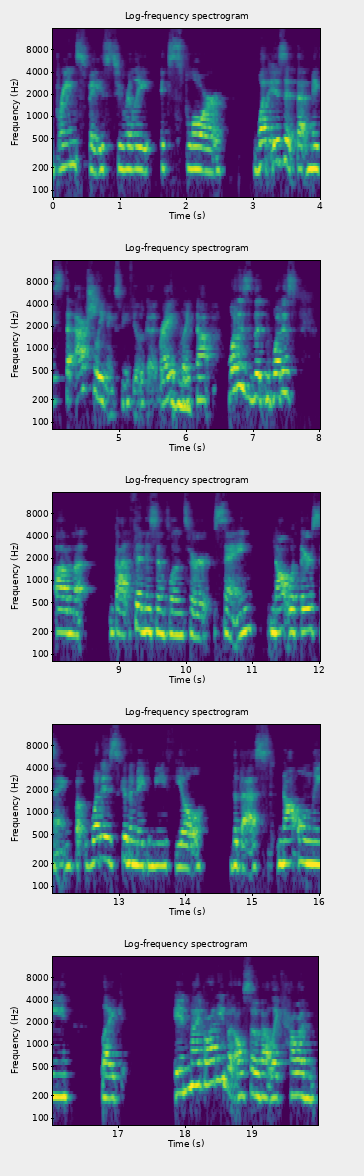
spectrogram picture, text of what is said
brain space to really explore what is it that makes that actually makes me feel good, right? Mhm. Like not what is the what is um that fitness influencer saying, not what they're saying, but what is going to make me feel the best, not only like in my body, but also about like how I'm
